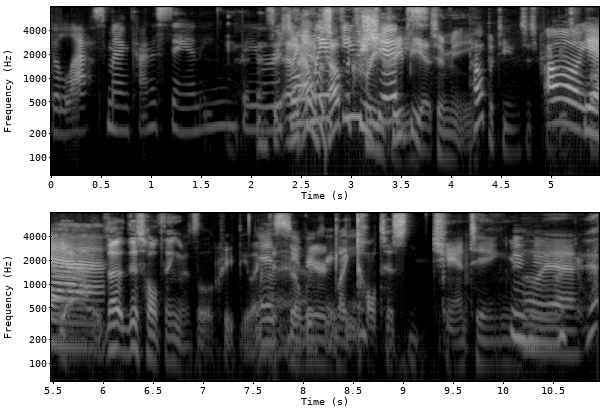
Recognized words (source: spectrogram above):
the last man kind of standing. There And was see- again, only a few Palpatine's ships. creepy to me. Palpatine's just creepy. Oh as fuck. yeah. Th- this whole thing was a little creepy, like It's the, the super weird, like cultist chanting. Mhm. Oh yeah.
